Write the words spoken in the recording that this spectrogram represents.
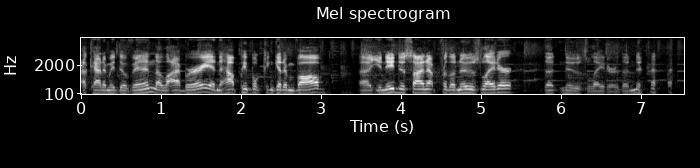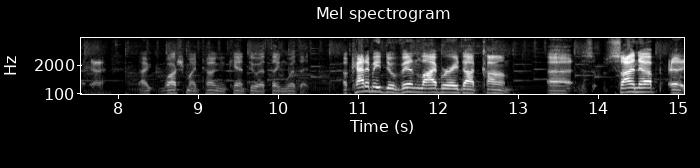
Académie du Vin, the library, and how people can get involved. Uh, you need to sign up for the newsletter. The newsletter. The I wash my tongue and can't do a thing with it. AcadémieDuVinLibrary.com. Uh, sign up uh,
